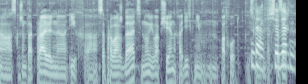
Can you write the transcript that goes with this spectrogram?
а, скажем так, правильно их а, сопровождать, ну и вообще находить к ним подход. Да, все сказать. верно.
